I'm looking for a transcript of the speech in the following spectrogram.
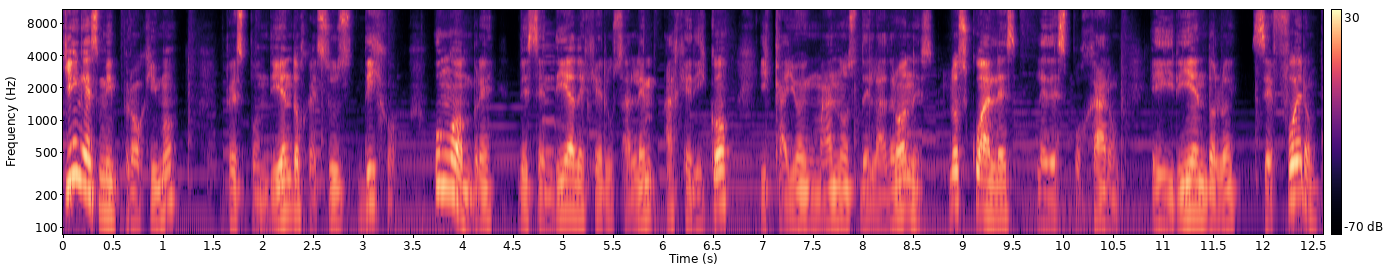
¿quién es mi prójimo? Respondiendo Jesús dijo, un hombre descendía de Jerusalén a Jericó y cayó en manos de ladrones, los cuales le despojaron e hiriéndolo se fueron,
